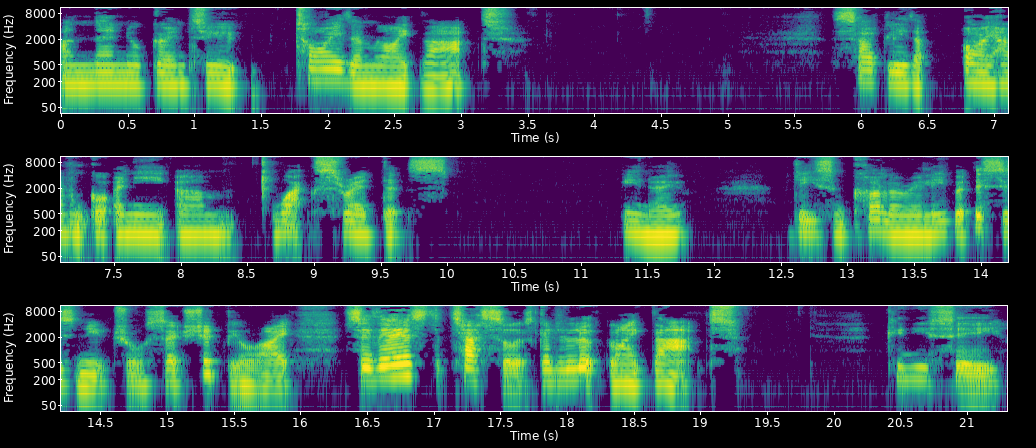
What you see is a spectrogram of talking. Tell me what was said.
And then you're going to tie them like that. Sadly, that I haven't got any um, wax thread that's, you know, decent colour really but this is neutral so it should be all right so there's the tassel it's going to look like that. Can you see?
